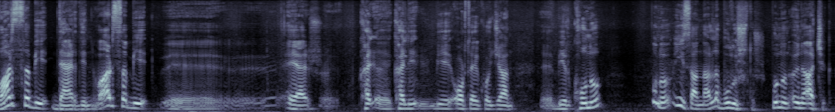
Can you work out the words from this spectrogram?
varsa bir derdin, varsa bir e, eğer kali, kali, bir ortaya koyacağın e, bir konu bunu insanlarla buluştur. Bunun önü açık.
